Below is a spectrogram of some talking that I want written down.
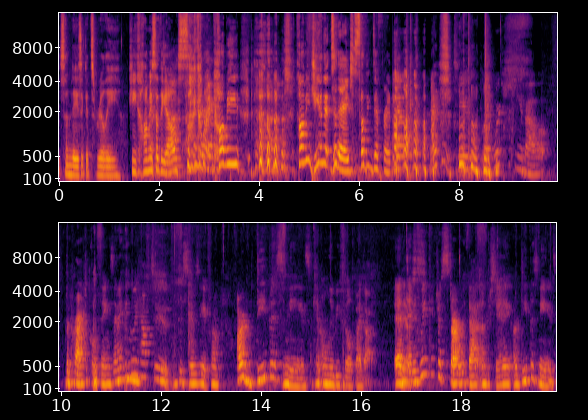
some days it gets really. Can you call me something else? call me, call me Janet today. Just something different. I think too, like we're talking about the practical things, and I think we have to dissociate from our deepest needs can only be filled by God. And and if we can just start with that understanding, our deepest needs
